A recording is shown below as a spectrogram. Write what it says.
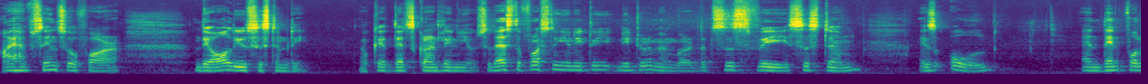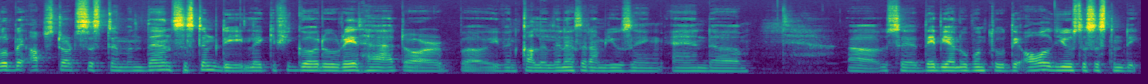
i have seen so far they all use systemd okay that's currently new. So that's the first thing you need to need to remember that sysv system is old and then followed by upstart system and then system D. Like if you go to red hat or uh, even kali linux that i'm using and uh, uh, say debian ubuntu they all use the system D.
